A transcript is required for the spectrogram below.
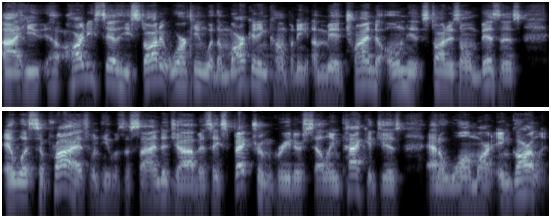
Uh, he Hardy said he started working with a marketing company amid trying to own his start his own business and was surprised when he was assigned a job as a Spectrum greeter selling packages at a Walmart in Garland.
